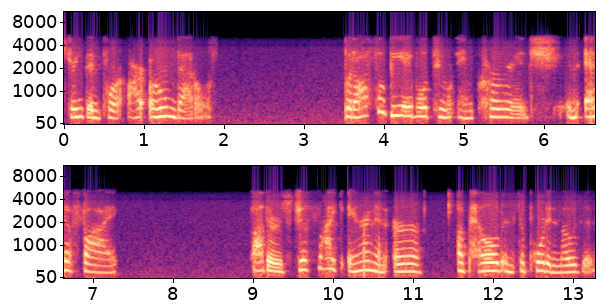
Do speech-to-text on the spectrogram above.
strengthened for our own battles, but also be able to encourage and edify others, just like Aaron and Hur upheld and supported Moses.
